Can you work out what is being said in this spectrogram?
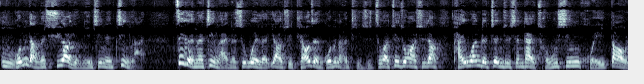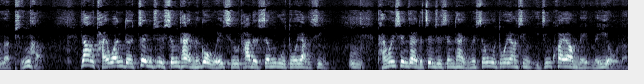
嗯，国民党呢需要有年轻人进来，这个呢进来呢是为了要去调整国民党的体制之外，最重要是让台湾的政治生态重新回到了平衡，让台湾的政治生态能够维持住它的生物多样性。嗯，台湾现在的政治生态里面，生物多样性已经快要没没有了，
